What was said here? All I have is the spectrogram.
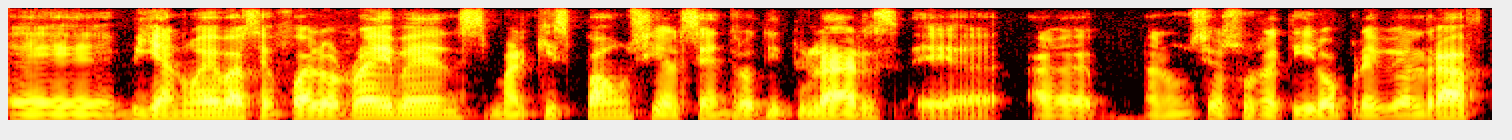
Eh, Villanueva se fue a los Ravens, Marquis Pouncey al centro titular, eh, anunció su retiro previo al draft.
